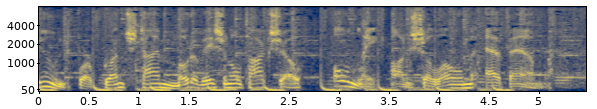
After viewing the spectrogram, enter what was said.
tuned for Brunch Time Motivational Talk Show only on Shalom FM.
